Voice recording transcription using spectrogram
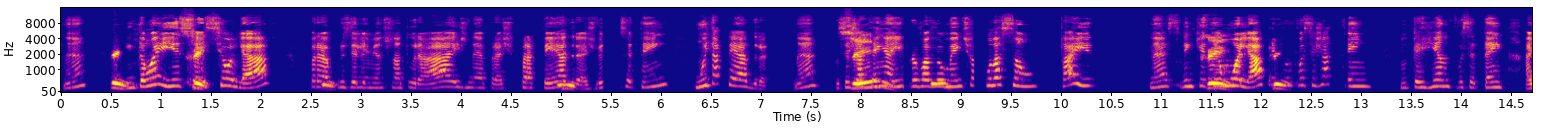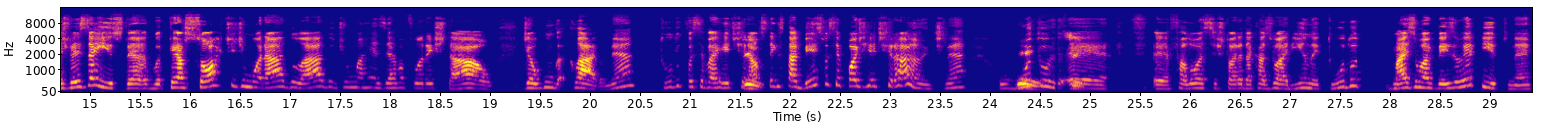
né? Sim. Então é isso, é esse olhar para os elementos naturais, né? Para a pedra. Às vezes você tem muita pedra, né? Você já tem aí provavelmente a acumulação. Tá aí. Né? Você tem que ter um olhar para aquilo que você já tem, no terreno que você tem. Às vezes é isso, né? ter a sorte de morar do lado de uma reserva florestal, de algum. Claro, né? Tudo que você vai retirar, você tem que saber se você pode retirar antes, né? O Guto é, é, falou essa história da casuarina e tudo mais uma vez eu repito, né?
